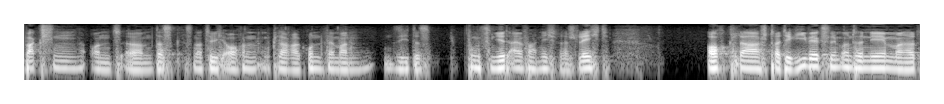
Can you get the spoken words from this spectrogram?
wachsen und ähm, das ist natürlich auch ein, ein, klarer Grund, wenn man sieht, das funktioniert einfach nicht oder schlecht. Auch klar Strategiewechsel im Unternehmen, man hat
